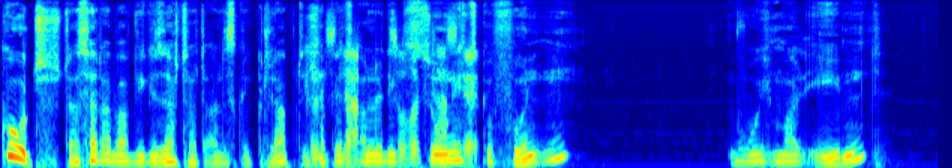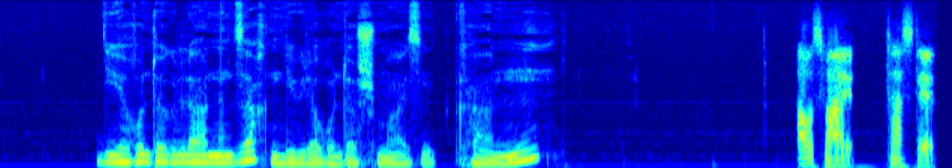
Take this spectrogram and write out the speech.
Gut, das hat aber, wie gesagt, hat alles geklappt. Ich habe jetzt allerdings so nichts gefunden, wo ich mal eben die heruntergeladenen Sachen hier wieder runterschmeißen kann. Auswahl, Taste,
